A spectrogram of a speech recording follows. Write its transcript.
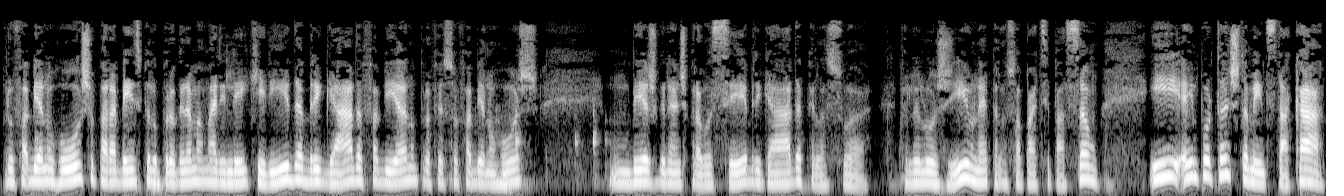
para o Fabiano Roxo. Parabéns pelo programa Marilei querida. Obrigada, Fabiano, professor Fabiano Roxo. Um beijo grande para você. Obrigada pela sua pelo elogio, né, pela sua participação. E é importante também destacar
